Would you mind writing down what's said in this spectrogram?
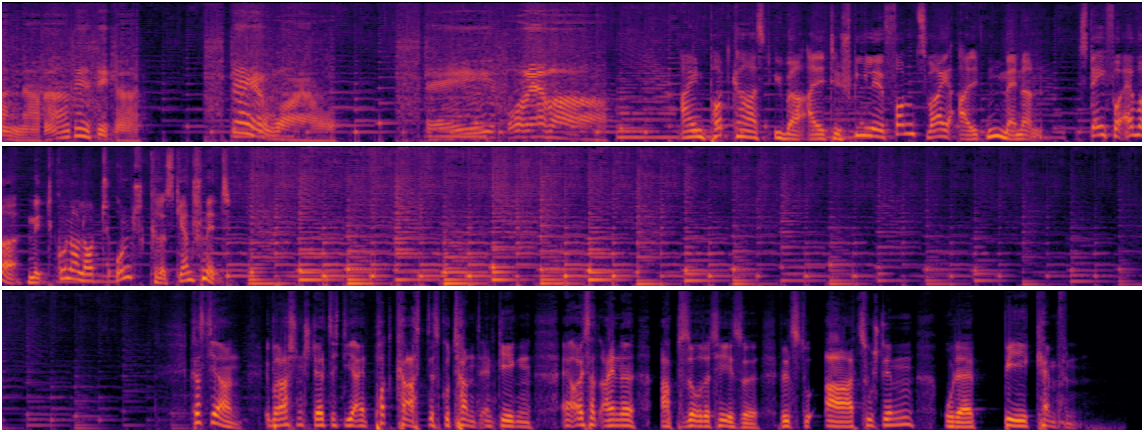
Another visitor. Stay a while. Stay forever. Ein Podcast über alte Spiele von zwei alten Männern. Stay Forever mit Gunnar Lott und Christian Schmidt. Christian, überraschend stellt sich dir ein Podcast-Diskutant entgegen. Er äußert eine absurde These. Willst du A zustimmen oder B kämpfen?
